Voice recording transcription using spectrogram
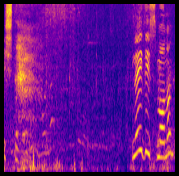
İşte. Neydi ismi onun?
